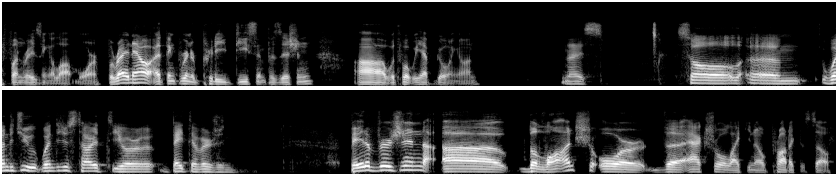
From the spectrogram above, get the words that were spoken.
fundraising a lot more. But right now, I think we're in a pretty decent position uh, with what we have going on. Nice. So um, when did you when did you start your beta version? Beta version, uh, the launch or the actual, like, you know, product itself?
